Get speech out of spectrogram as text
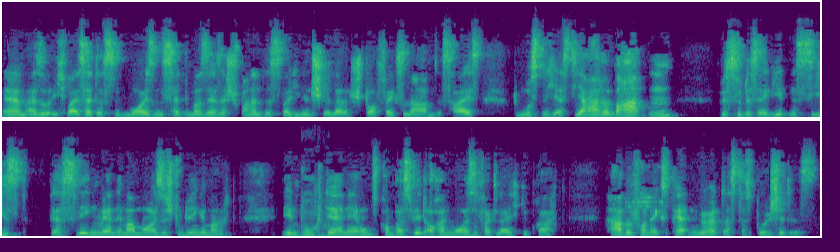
Ähm, also ich weiß halt, dass mit Mäusen es halt immer sehr, sehr spannend ist, weil die einen schnelleren Stoffwechsel haben. Das heißt, du musst nicht erst Jahre warten, bis du das Ergebnis siehst. Deswegen werden immer Mäusestudien gemacht. Im Buch Der Ernährungskompass wird auch ein Mäusevergleich gebracht. Habe von Experten gehört, dass das Bullshit ist.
